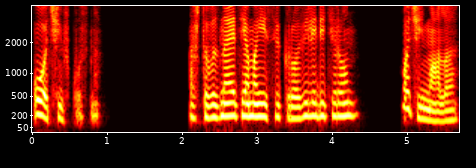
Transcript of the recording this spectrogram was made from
Очень вкусно. А что вы знаете о моей свекрови, леди Тирон? Очень мало.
